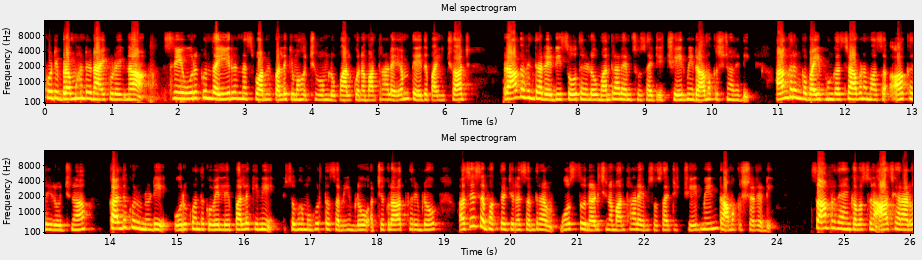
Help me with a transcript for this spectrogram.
కోటి బ్రహ్మాండ నాయకుడైన శ్రీ ఉరుకుంద ఈరన్న స్వామి పల్లకి మహోత్సవంలో పాల్గొన్న మంత్రాలయం తేదప ఇన్ఛార్జ్ రాఘవేంద్ర రెడ్డి సోదరులు మంత్రాలయం సొసైటీ చైర్మన్ రామకృష్ణారెడ్డి. అంగరంగ వైభవంగా శ్రావణ మాస ఆఖరి రోజున కందుకూరు నుండి ఉరుకొందకు వెళ్ళే పల్లకిని శుభముహూర్త సమయంలో అర్చకుల ఆధ్వర్యంలో అశేష భక్తజన సంద్రం మోస్తూ నడిచిన మంత్రాలయం సొసైటీ చైర్మన్ రామకృష్ణారెడ్డి. సాంప్రదాయంగా వస్తున్న ఆచారాలు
